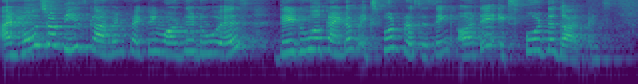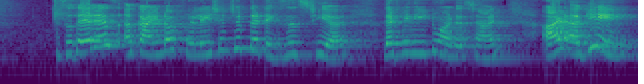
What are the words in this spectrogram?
and most of these garment factory what they do is they do a kind of export processing or they export the garments. So there is a kind of relationship that exists here that we need to understand and again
